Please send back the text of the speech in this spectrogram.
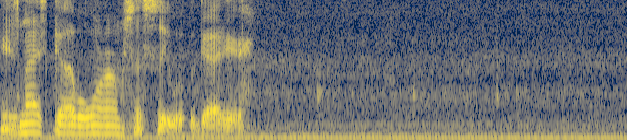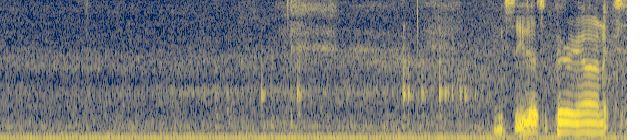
Here's nice gobble worms. Let's see what we got here. You see that's a Perionyx.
